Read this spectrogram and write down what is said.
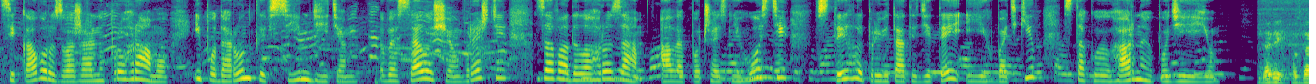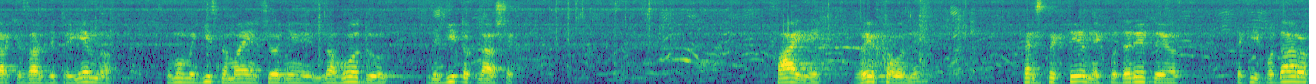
цікаву розважальну програму і подарунки всім дітям. Веселощам, врешті, завадила гроза, але почесні гості встигли привітати дітей і їх батьків з такою гарною подією. Дарити подарки завжди приємно, тому ми дійсно маємо сьогодні нагоду для діток наших файних, вихованих, перспективних подарити такий подарок.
